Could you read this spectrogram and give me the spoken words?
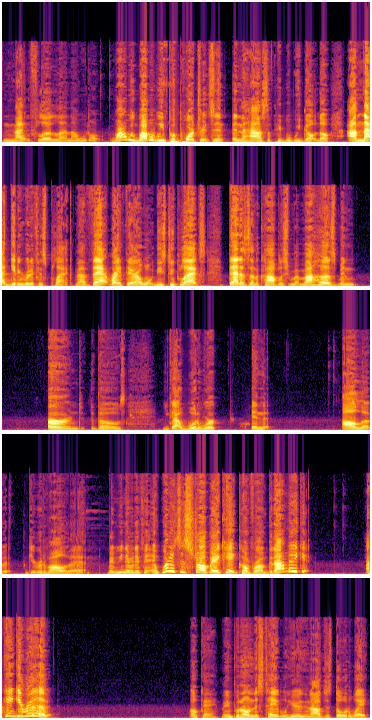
night floodlight no we don't why we why would we put portraits in in the house of people we don't know i'm not getting rid of his plaque now that right there i want these two plaques that is an accomplishment my husband earned those you got woodwork in the, all of it get rid of all of that Baby, you never did. And where does this strawberry cake come from? Did I make it? I can't get rid of it. Okay, let me put it on this table here, and I'll just throw it away.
